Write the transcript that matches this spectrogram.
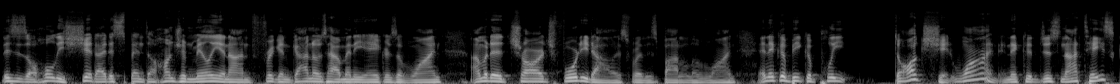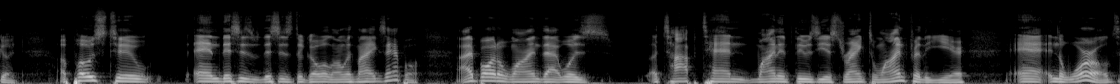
This is a holy shit i just spent a hundred million on friggin god knows how many acres of wine. I'm going to charge $40 for this bottle of wine and it could be complete dog shit wine and it could just not taste good. Opposed to and this is this is to go along with my example. I bought a wine that was a top 10 wine enthusiast ranked wine for the year in the world,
